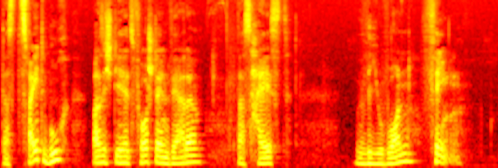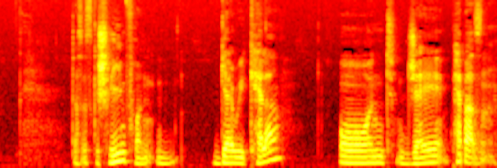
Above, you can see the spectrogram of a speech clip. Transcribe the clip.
Das zweite Buch, was ich dir jetzt vorstellen werde, das heißt The One Thing. Das ist geschrieben von Gary Keller und Jay Pepperson.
